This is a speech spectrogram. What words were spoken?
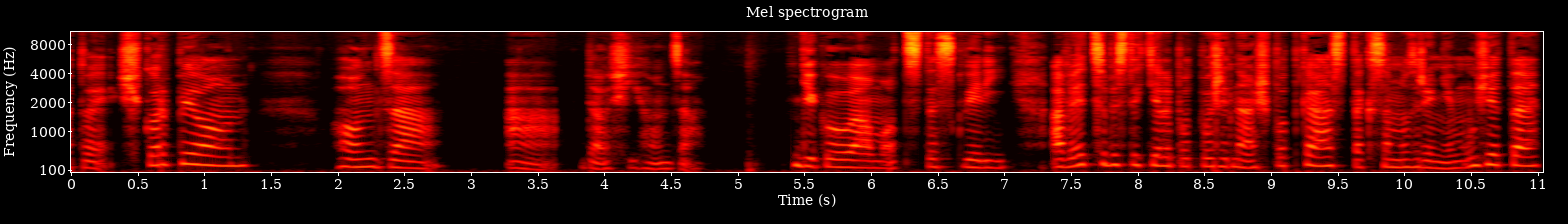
a to je Škorpion, Honza a další Honza. Děkuji vám moc, jste skvělí. A vy, co byste chtěli podpořit náš podcast, tak samozřejmě můžete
